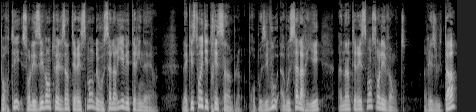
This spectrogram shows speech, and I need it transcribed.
portait sur les éventuels intéressements de vos salariés vétérinaires. La question était très simple. Proposez-vous à vos salariés un intéressement sur les ventes? Résultat,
